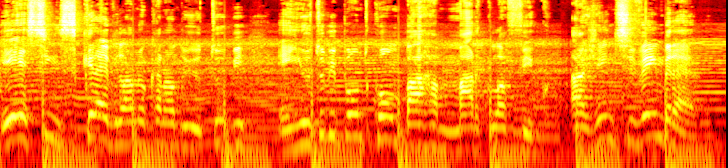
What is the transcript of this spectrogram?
e se inscreve lá no canal do YouTube em youtube.com barra Marco Lafico. A gente se vê em breve.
